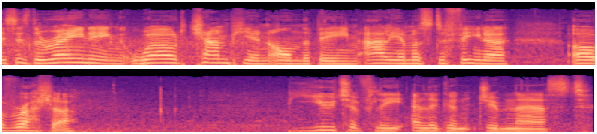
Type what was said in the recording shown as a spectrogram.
This is the reigning world champion on the beam, Alia Mustafina of Russia. Beautifully elegant gymnast.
